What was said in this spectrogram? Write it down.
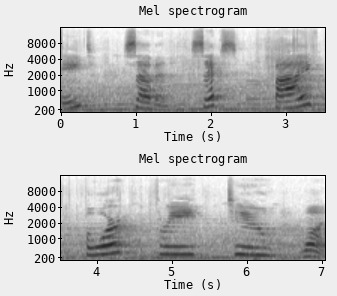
Eight, seven, six, five, four, three, two, one.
